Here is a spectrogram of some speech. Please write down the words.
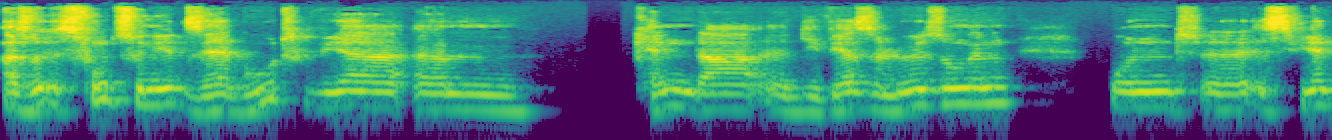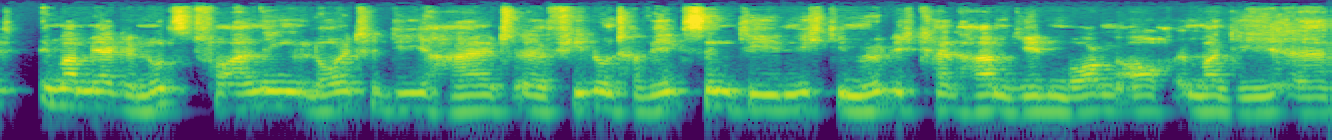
Also es funktioniert sehr gut. Wir ähm, kennen da äh, diverse Lösungen und äh, es wird immer mehr genutzt, vor allen Dingen Leute, die halt äh, viel unterwegs sind, die nicht die Möglichkeit haben, jeden Morgen auch immer die äh,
